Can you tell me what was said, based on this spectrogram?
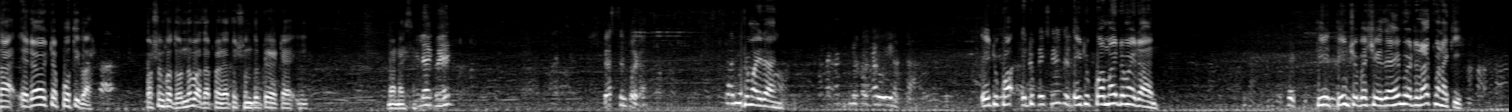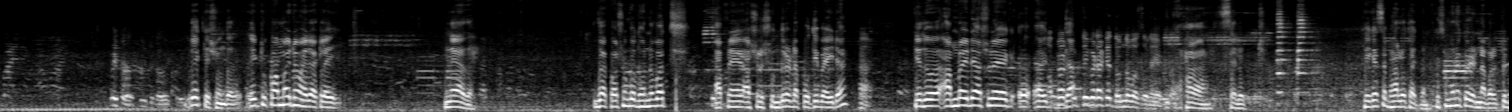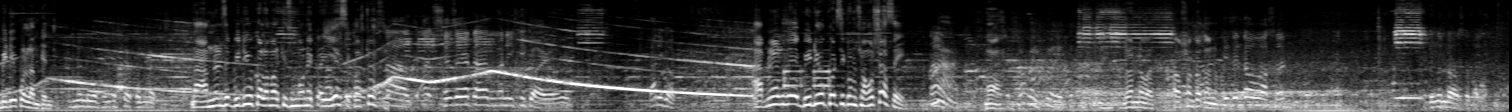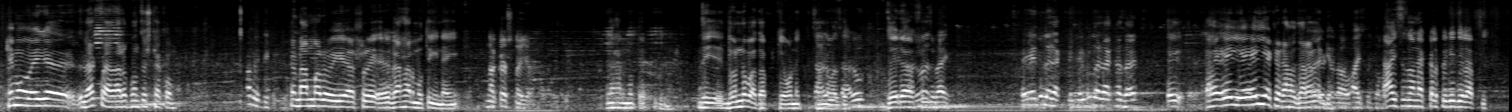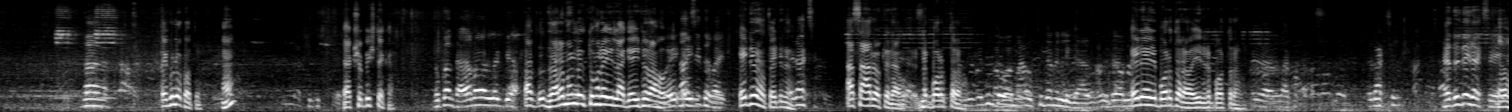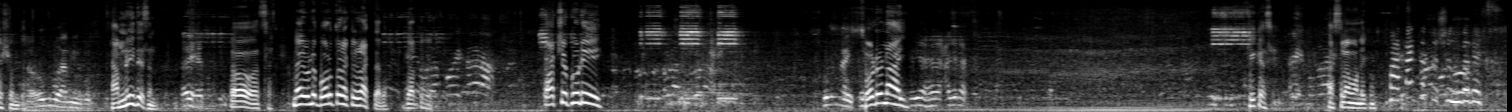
না এটাও একটা প্রতিভা অসংখ্য ধন্যবাদ আপনার এত সুন্দর করে একটা বানাইছেন। সময় একটু একটু কমাই টমাই রাখেন তিনশো বেশি হয়ে যায় আমি ওটা রাখব নাকি? দেখতে সুন্দর একটু কমাই টমাই রাখলে নেওয়া যায়। যাক অসংখ্য ধন্যবাদ। আপনি আসলে সুন্দর একটা প্রতিভা এটা হ্যাঁ। কিন্তু আমরা এটা আসলে আপনার প্রতিভাটাকে ধন্যবাদ জানাই। হ্যাঁ স্যালুট ঠিক আছে ভালো থাকবেন। কিছু মনে করেন না আবার একটু ভিডিও করলাম কিন্তু। না আপনার যে ভিডিও করলাম আর কিছু মনে ই আছে কষ্ট আছে? না সে যে এটা মানে কি কয় আপনার যে ভিডিও করছি কোনো সমস্যা আছে? না, হ্যাঁ ধন্যবাদ অসংখ্য ধন্যবাদ। হেমো এই রাখবা আরও পঞ্চাশ টাকা কম। কারণ আমার ওই আসলে রাহার মতোই নাই। না কাশ নাই রাহার মতো জি ধন্যবাদ আপনাকে অনেক ধন্যবাদ। যে এটা সুন্দর- এগুলো রাখা যায়। এই হ্যাঁ, এই এই একটা যারা লাগে এটা এককাল ফিরিয়ে দিল আপনি। এগুলো কত? হ্যাঁ? একশো বিশ টাকা। দোকান যারা মানে তোমার এই লাগে এইটা এইটা রাহো আচ্ছা আরও একটা বড় তো এইটা এই বড় তো বড় তো আপনিই দিয়েছেন? ও আচ্ছা। না ওটা বড় তো যাতে একশো কুড়ি। ছোট নাই। হ্যাঁ ঠিক আছে। আসসালামু আলাইকুম। সুন্দর এসছে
